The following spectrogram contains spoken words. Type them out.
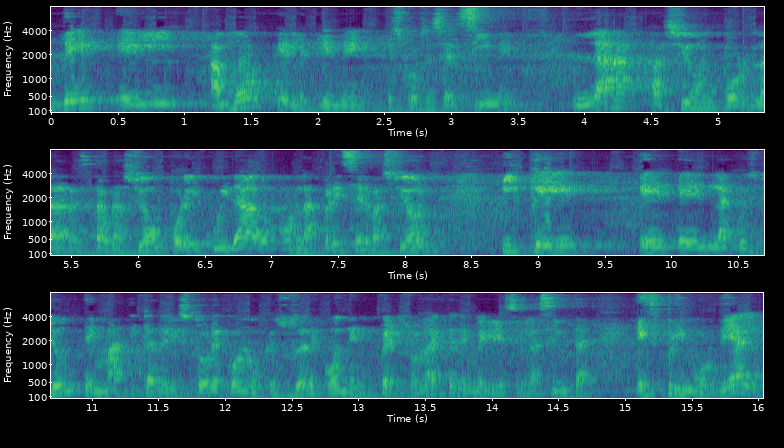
de el amor que le tiene Scorsese al cine, la pasión por la restauración, por el cuidado, por la preservación, y que en, la cuestión temática de la historia, con lo que sucede con el personaje de Méliès en la cinta, es primordial.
